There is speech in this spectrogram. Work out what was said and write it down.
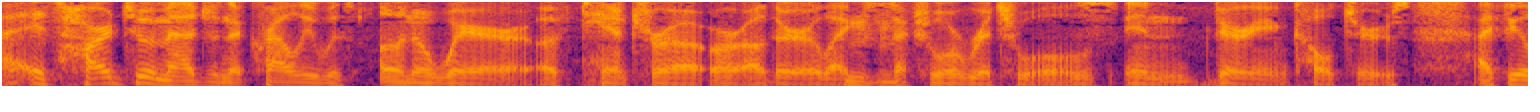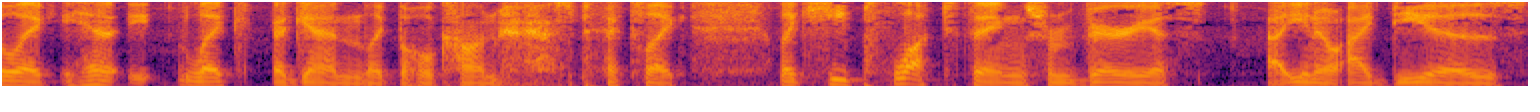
it's hard to imagine that Crowley was unaware of tantra or other like Mm-hmm. sexual rituals in varying cultures. I feel like, he, like again, like the whole con man aspect, like, like he plucked things from various. Uh, you know, ideas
